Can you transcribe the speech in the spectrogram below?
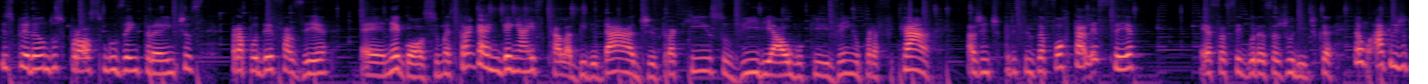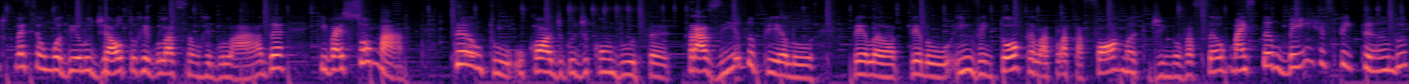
esperando os próximos entrantes para poder fazer é, negócio. Mas para ganhar escalabilidade, para que isso vire algo que venha para ficar, a gente precisa fortalecer essa segurança jurídica. Então, acredito que vai ser um modelo de autorregulação regulada que vai somar tanto o código de conduta trazido pelo, pela, pelo inventor, pela plataforma de inovação, mas também respeitando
